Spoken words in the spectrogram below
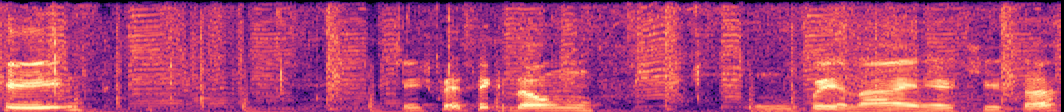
Ok. A gente vai ter que dar um, um V9 aqui, tá?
